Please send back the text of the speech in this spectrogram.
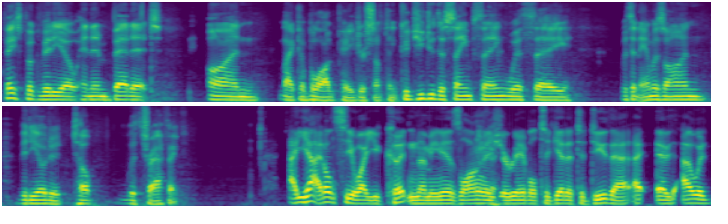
Facebook video and embed it on like a blog page or something. Could you do the same thing with a with an Amazon video to help with traffic? I, yeah, I don't see why you couldn't. I mean, as long okay. as you're able to get it to do that, I, I, would.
